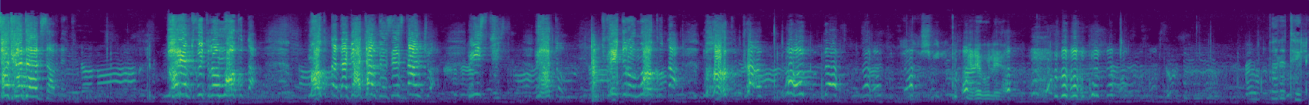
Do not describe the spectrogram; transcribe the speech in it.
სად გადააგზავნეთ? ფარემ თქვით რომ მოკვდა. მოკვდა და გადავდეს ეს ტანჯვა. ისთვის? რატო? თქვით რომ მოკვდა. მოკვდა, მოკვდა. შვილი. მიღებულია. ბარათელი.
